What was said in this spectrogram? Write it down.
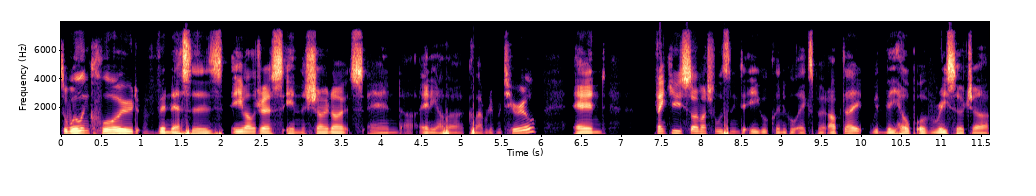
So we'll include Vanessa's email address in the show notes and uh, any other collaborative material. And thank you so much for listening to Eagle Clinical Expert Update. With the help of researcher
